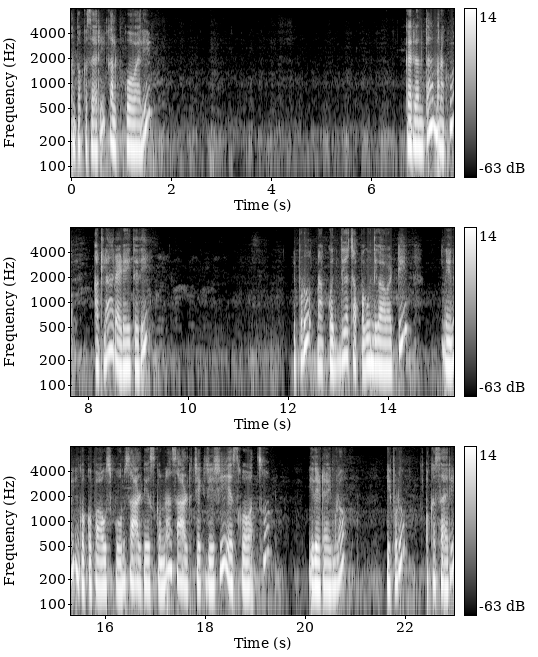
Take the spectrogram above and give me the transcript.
అంత ఒక్కసారి కలుపుకోవాలి. కర్రీ అంతా మనకు అట్లా రెడీ అవుతుంది ఇప్పుడు నాకు కొద్దిగా చప్పగా ఉంది కాబట్టి నేను ఇంకొక పావు స్పూన్ సాల్ట్ వేసుకున్న సాల్ట్ చెక్ చేసి వేసుకోవచ్చు ఇదే టైంలో. ఇప్పుడు ఒకసారి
